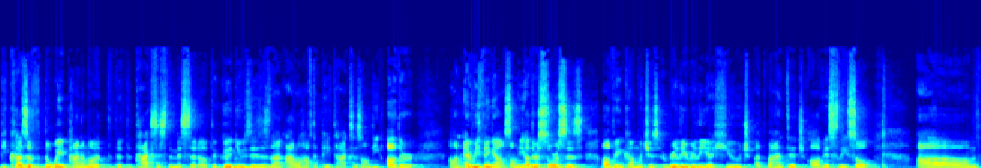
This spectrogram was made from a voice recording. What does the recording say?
because of the way Panama the, the tax system is set up, the good news is, is that I don't have to pay taxes on the other on everything else, on the other sources of income, which is really, really a huge advantage, obviously. So um,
